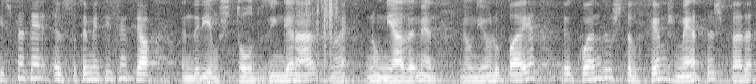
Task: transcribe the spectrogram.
Isso, portanto, é absolutamente essencial. Andaríamos todos enganados, não é? nomeadamente na União Europeia, eh, quando estabelecemos metas para,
